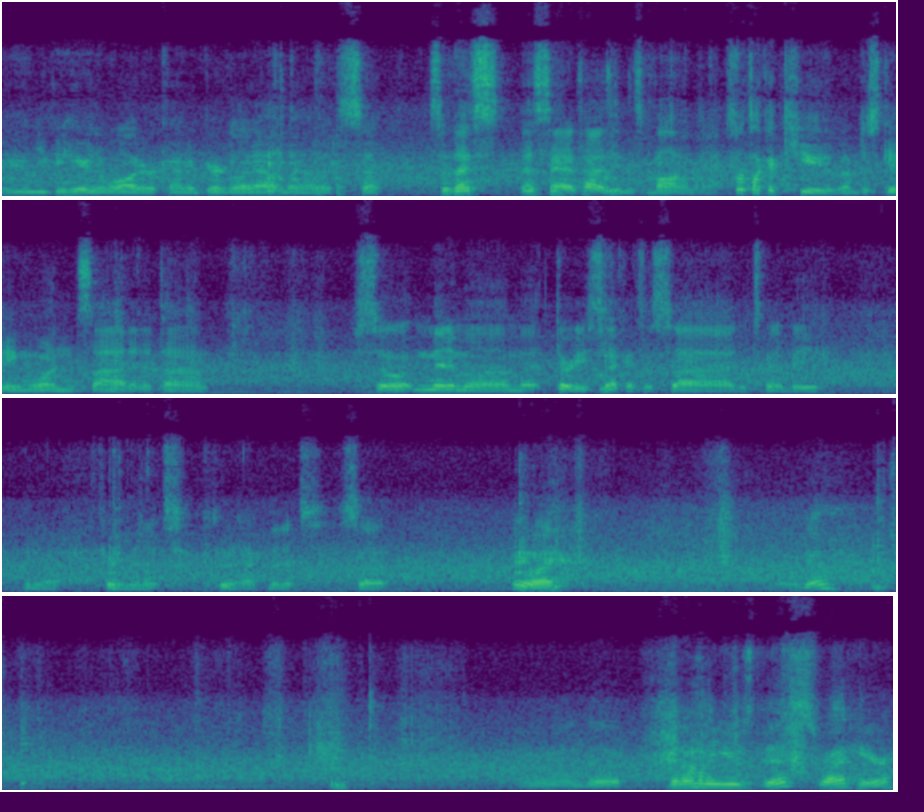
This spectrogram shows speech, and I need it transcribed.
And you can hear the water kind of gurgling out now. It's uh, so that's that's sanitizing this bottom half. So it's like a cube. I'm just getting one side at a time. So at minimum at 30 seconds a side, it's going to be, you know, three minutes, two and a half minutes. So anyway, there we go. uh, then I'm going to use this right here,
